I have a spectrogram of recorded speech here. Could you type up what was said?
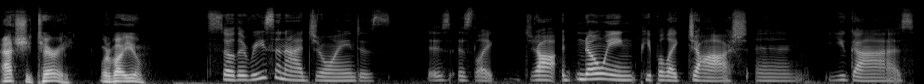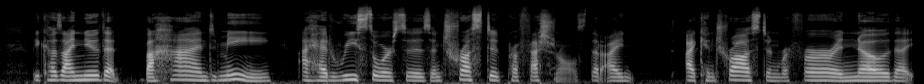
Actually, Terry, what about you? So the reason I joined is is is like jo- knowing people like Josh and you guys because I knew that behind me I had resources and trusted professionals that I I can trust and refer and know that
